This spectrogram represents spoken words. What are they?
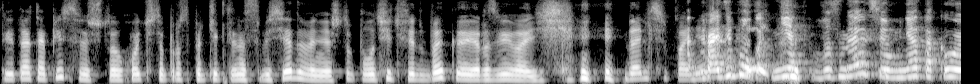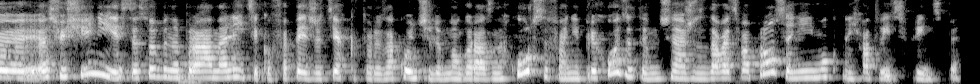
Ты так описываешь, что хочется просто прийти к тебе на собеседование, чтобы получить фидбэк и развивающий. Дальше понятно. Ради бога. Нет, вы знаете, у меня такое ощущение есть, особенно про аналитиков, опять же, тех, которые закончили много разных курсов, они приходят, и начинаешь задавать вопросы, они не могут на них ответить, в принципе.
